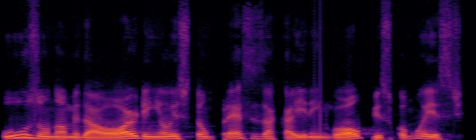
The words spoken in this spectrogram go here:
usam o nome da ordem ou estão prestes a cair em golpes como este,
